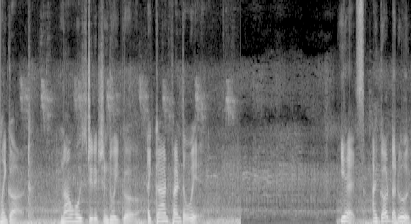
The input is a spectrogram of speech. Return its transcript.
Oh my god. Now which direction do I go? I can't find the way. Yes, I got the route.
